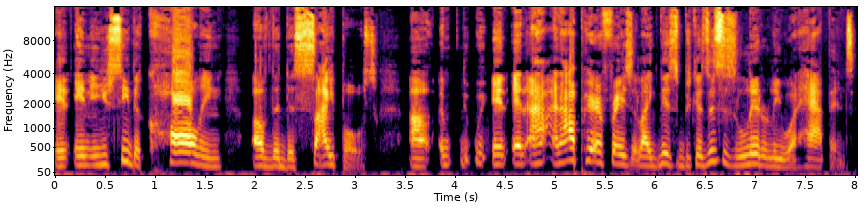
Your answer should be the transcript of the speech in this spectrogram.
and, and, you see the calling of the disciples. Uh, and, and, I, and I'll paraphrase it like this because this is literally what happens.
